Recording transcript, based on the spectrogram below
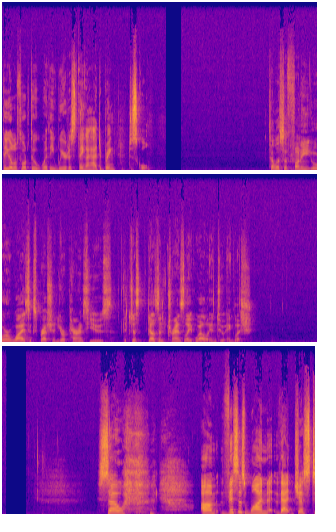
the joulutorttu were the weirdest thing I had to bring to school. Tell us a funny or wise expression your parents use that just doesn't translate well into English. So, um, this is one that just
